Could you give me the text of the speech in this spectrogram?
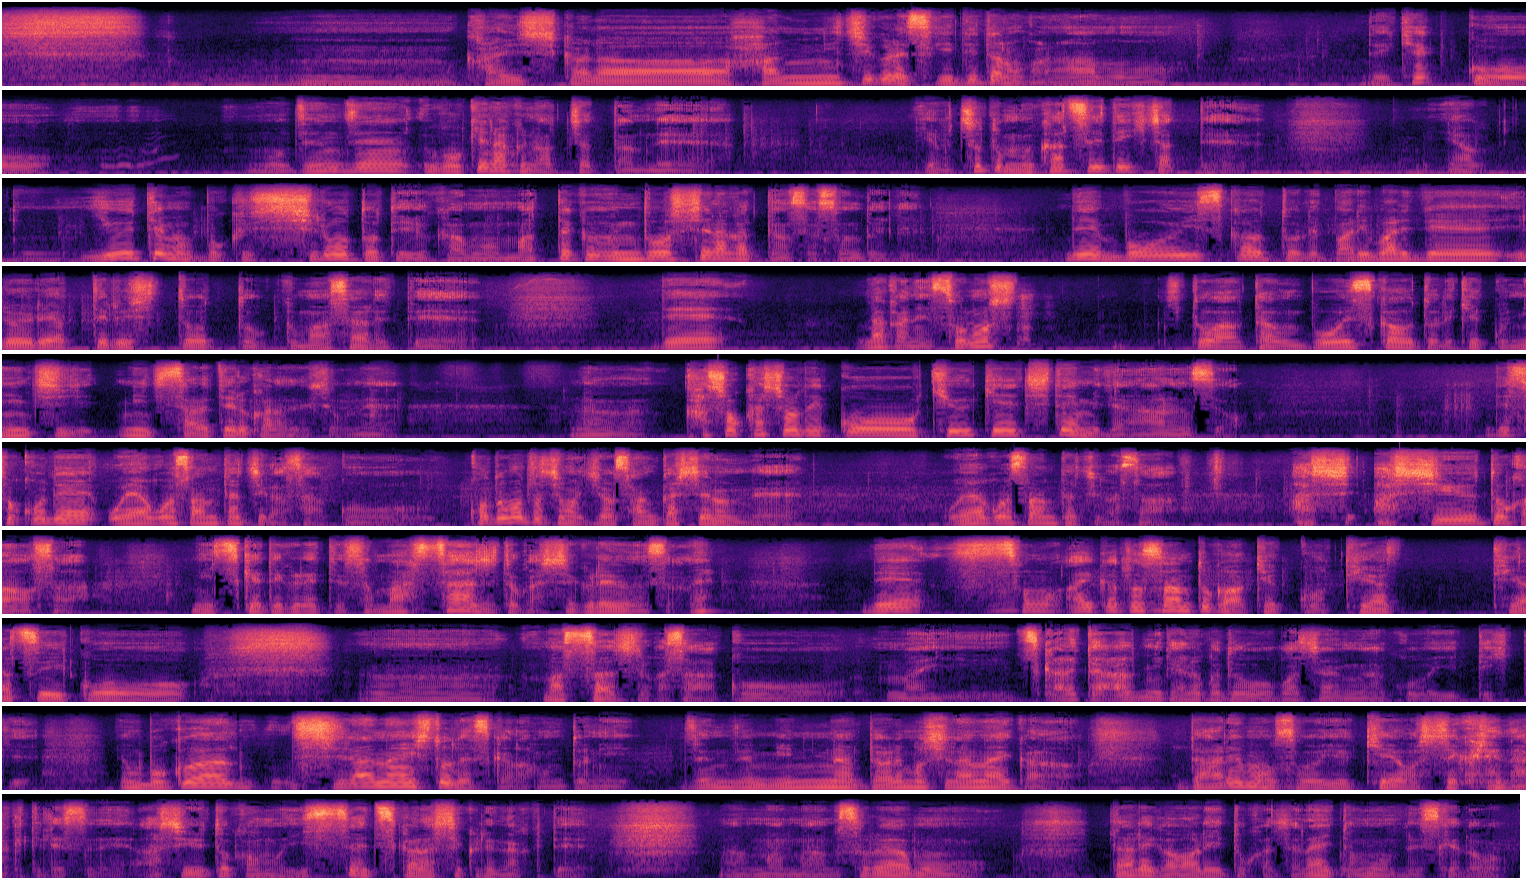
うん、開始から半日ぐらい過ぎてたのかな、もう。で、結構、もう全然動けなくなっちゃったんで、いや、ちょっとムカついてきちゃって、いや、言うても僕素人というかもう全く運動してなかったんですよ、その時。で、ボーイスカウトでバリバリでいろいろやってる人と組まされて、で、なんかね、その人人は多分ボーイスカウトで結構認知、認知されてるからでしょうね。なんか、箇所箇所でこう、休憩地点みたいなのがあるんですよ。で、そこで親御さんたちがさ、こう、子供たちも一応参加してるんで、親御さんたちがさ、足、足湯とかをさ、見つけてくれてさ、マッサージとかしてくれるんですよね。で、その相方さんとかは結構手手厚いこう、うん、マッサージとかさ、こう、まあ、疲れたみたいなことをおばちゃんがこう言ってきて、でも僕は知らない人ですから、本当に。全然みんな誰も知らないから、誰もそういうケアをしてくれなくてですね、足湯とかも一切疲らしてくれなくて、まあまあまあ、それはもう、誰が悪いとかじゃないと思うんですけど、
